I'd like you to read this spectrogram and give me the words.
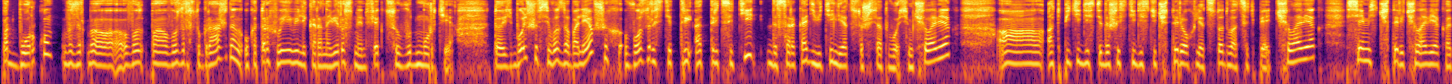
подборку по возрасту граждан, у которых выявили коронавирусную инфекцию в Удмуртии. То есть больше больше всего заболевших в возрасте 3, от 30 до 49 лет 168 человек, а, от 50 до 64 лет 125 человек, 74 человека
